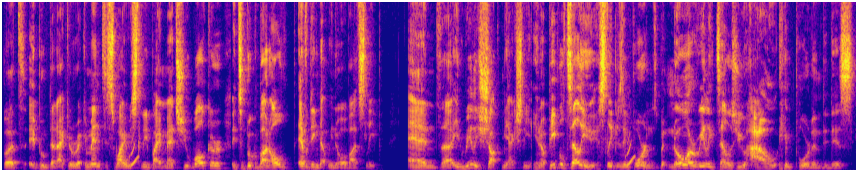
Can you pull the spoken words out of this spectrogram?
But a book that I can recommend is Why We Sleep by Matthew Walker. It's a book about all everything that we know about sleep and uh, it really shocked me actually. You know, people tell you sleep is important, but no one really tells you how important it is.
